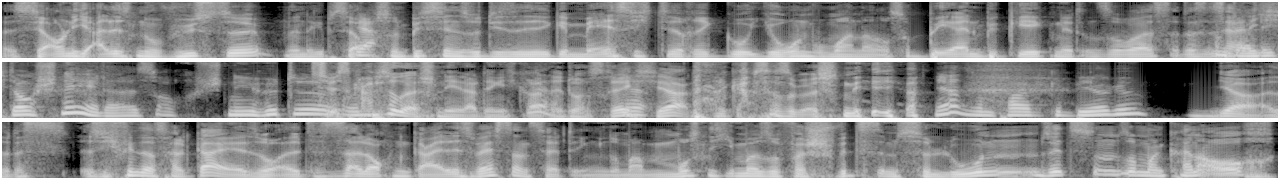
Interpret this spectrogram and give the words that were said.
Das ist ja auch nicht alles nur Wüste. Ne? Da gibt's ja, Ja. auch so ein bisschen so diese gemäßigte Region, wo man dann auch so Bären begegnet und sowas. Das ist Und ja da nicht. liegt auch Schnee, da ist auch Schneehütte. Es gab sogar Schnee, da denke ich gerade. Ja. ne? Du hast recht, ja, da gab's ja sogar Schnee. Ja, ja, so ein paar Gebirge. ja also das, also ich finde das halt geil. So, also das ist halt auch ein geiles Western-Setting. So, man muss nicht immer so verschwitzt im Saloon sitzen, so man kann auch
